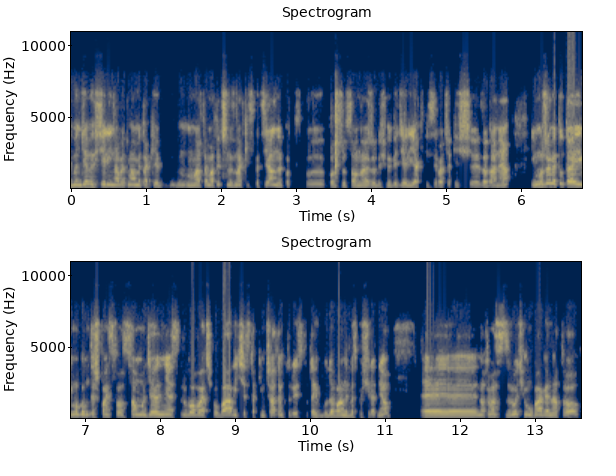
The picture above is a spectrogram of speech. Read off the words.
będziemy chcieli, nawet mamy takie matematyczne znaki specjalne pod, podrzucone, żebyśmy wiedzieli, jak wpisywać jakieś e, zadania. I możemy tutaj, mogą też Państwo samodzielnie spróbować pobawić się z takim czatem, który jest tutaj wbudowany bezpośrednio. E, Natomiast zwróćmy uwagę na to,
